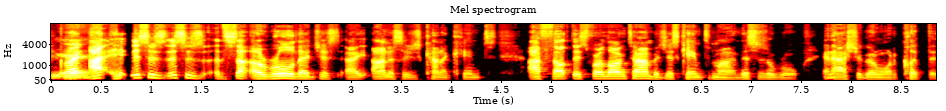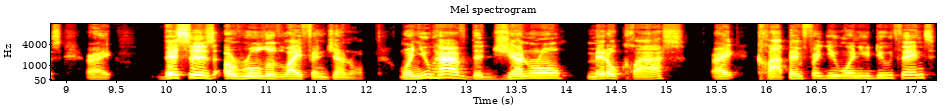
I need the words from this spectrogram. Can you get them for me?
Yeah. Right? I eh, this is this is uh, a, a rule that just I honestly just kind of came. To, I felt this for a long time, but just came to mind. This is a rule, and I should going to want to clip this. Right? This is a rule of life in general. When you have the general middle class, right? clapping for you when you do things,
